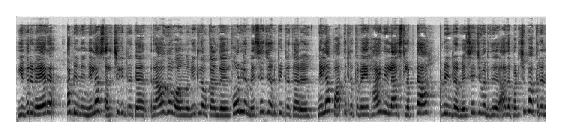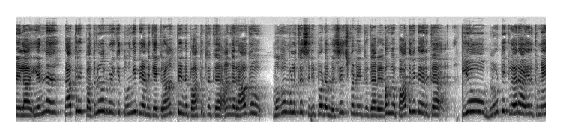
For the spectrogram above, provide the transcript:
இவர் வேற. அப்படின்னு நிலா சலிச்சுக்கிட்டு இருக்க. ராகவ் அவங்க வீட்டில் உட்காந்து போன்ல மெசேஜ் அனுப்பிட்டு இருக்காரு நிலா பார்த்துட்டு இருக்கவே ஹாய் நிலா ஸ்லெப்டா அப்படின்ற மெசேஜ் வருது. அதை படிச்சு பாக்குற நிலா என்ன? ராத்திரி பதினோரு மணிக்கு தூங்கிட்டியான்னு கேக்குறான். அப்படின்னு பார்த்துட்டு இருக்க. அங்க ராகவ் முகம் முழுக்க சிரிப்போட மெசேஜ் பண்ணிட்டு இருக்காரு அவங்க பார்த்துக்கிட்டே இருக்க. ஐயோ ப்ளூடிக் வேற ஆயிருக்குமே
